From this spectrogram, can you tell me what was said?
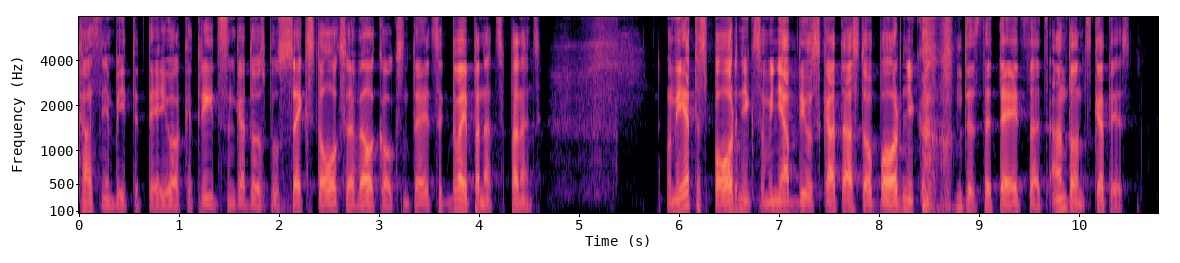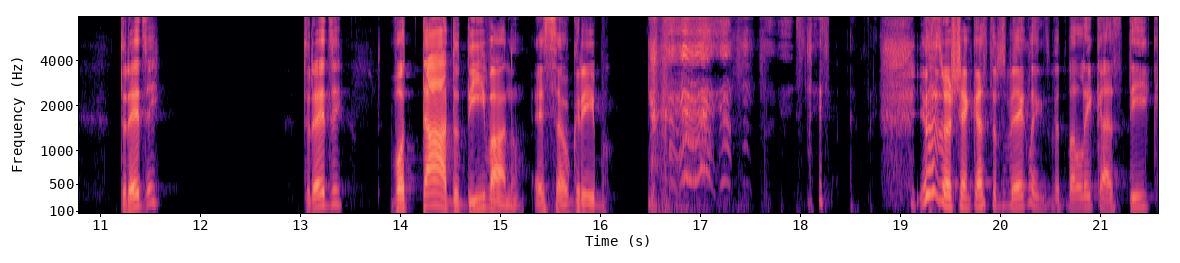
kāds viņam bija tie, jo, ka 30 gados būs sekstologs vai vēl kaut kas, un teica, vai panāc, panāc. Un iet tas porniks, un viņi ap divi skatās to porniku, un tas te teica tāds, Antons, skaties, tu redzi? Tu redzi? Vot tādu dīvānu es sev gribu. Jūs droši vien kas tur smieklīgs, bet man likās tik,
